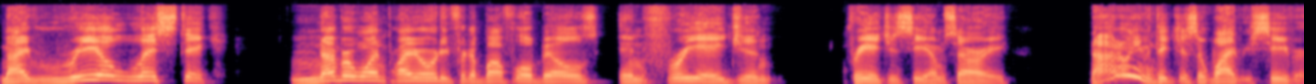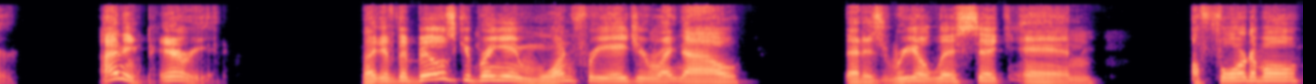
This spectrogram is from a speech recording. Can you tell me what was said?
My realistic number one priority for the Buffalo Bills in free agent, free agency, I'm sorry. Now, I don't even think just a wide receiver. I think period. Like if the Bills could bring in one free agent right now that is realistic and affordable,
